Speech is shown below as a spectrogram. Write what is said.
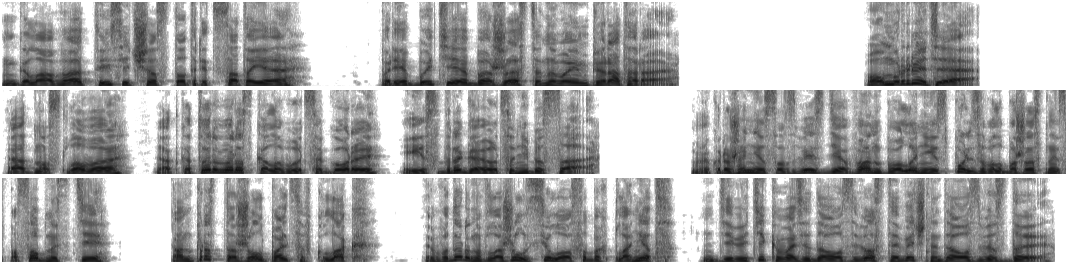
Глава 1130. Прибытие Божественного Императора. «Умрите!» Одно слово, от которого раскалываются горы и содрогаются небеса. В окружении созвездия Ван Буэлэ не использовал божественные способности, он просто жёл пальцы в кулак, в удар он вложил силу особых планет, девяти квази-дао звёзд и вечной дао звезды.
